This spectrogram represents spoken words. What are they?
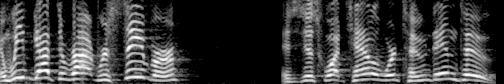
and we've got the right receiver. It's just what channel we're tuned into.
